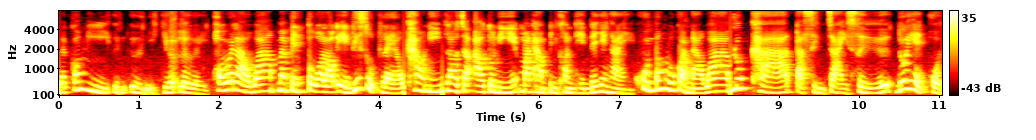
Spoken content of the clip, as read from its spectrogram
แล้วก็มีอื่นๆ อีกเยอะเลย เพราะเวลาว่างมันเป็นตัวเราเองที่สุดแล้วคาวนี้เราจะเอาตัวนี้มาทำเป็นคอนเทนต์ได้ยังไง คุณต้องรู้ก่อนนะว่าลูกค้าตัดสินใจซื้อด้วยเหตุผล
